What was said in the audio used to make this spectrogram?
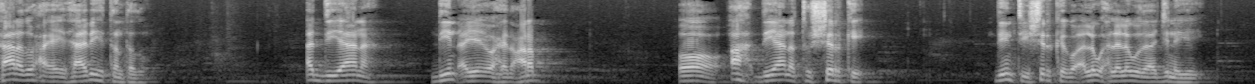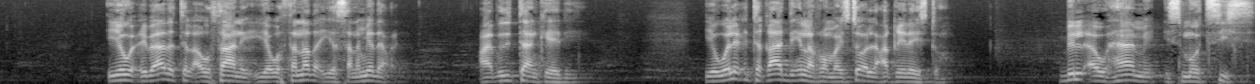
kaanad waxay ahayd haadihi tantadu. Addiyaana diin ayay ahayd carab oo ah diyaanatu shirki. Diintii shirkiga alle wax lala wadaajinayay. Iyo wa cibaadat al awthaani iyo wahanada iyo sanamyada caabuditaankeedii. Iyo weli ictiqaadi in la rumaysto oo la caqiidaysto. Bil awhaami ismoodsiis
